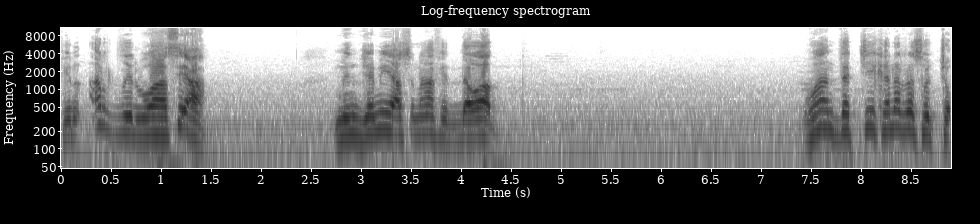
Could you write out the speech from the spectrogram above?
في الأرض الواسعة من جميع أصناف الدواب وان دتشي كان الرسوتشو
